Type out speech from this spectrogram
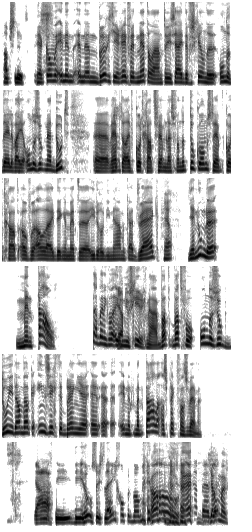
Absoluut. ja komen we in een, een, een bruggetje, je refereerde net al aan toen je zei de verschillende onderdelen waar je onderzoek naar doet. Eh, we hebben het al even kort gehad, zwemles van de toekomst. We hebben het kort gehad over allerlei dingen met eh, hydrodynamica, drag. Ja. Jij noemde mentaal. Daar ben ik wel even Ja. nieuwsgierig naar. Wat, wat voor onderzoek doe je dan? Welke inzichten breng je eh, in het mentale aspect van zwemmen? Ja, die, die huls is leeg op het moment. Oh, hè? jammer.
